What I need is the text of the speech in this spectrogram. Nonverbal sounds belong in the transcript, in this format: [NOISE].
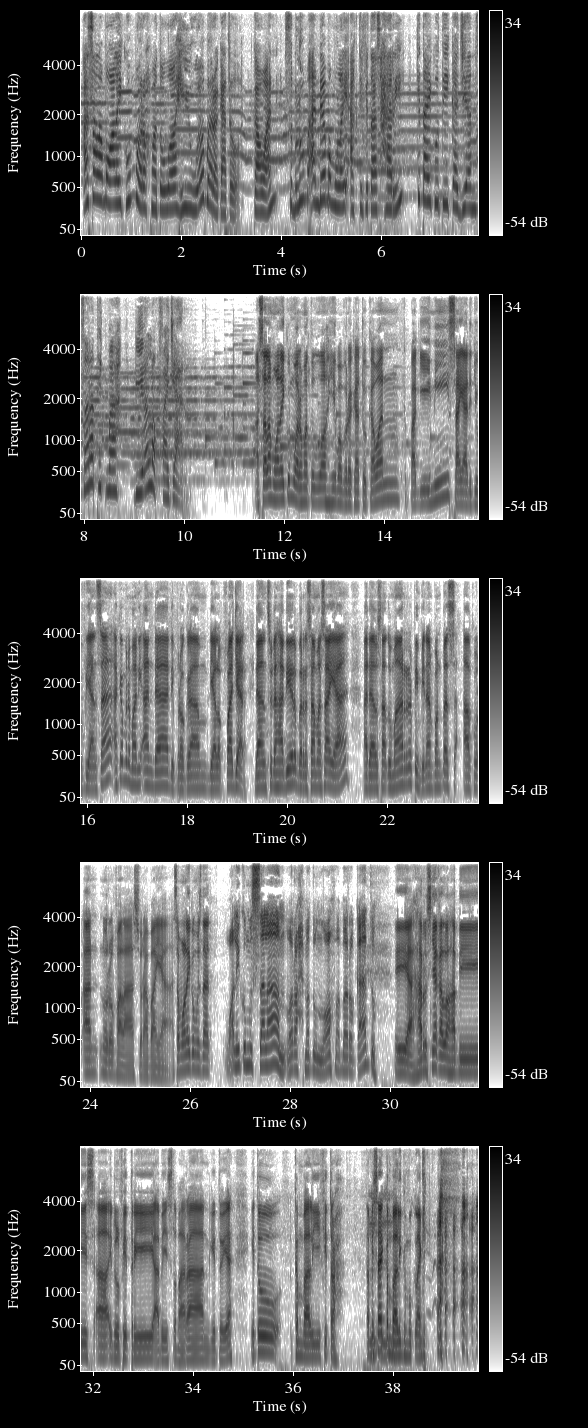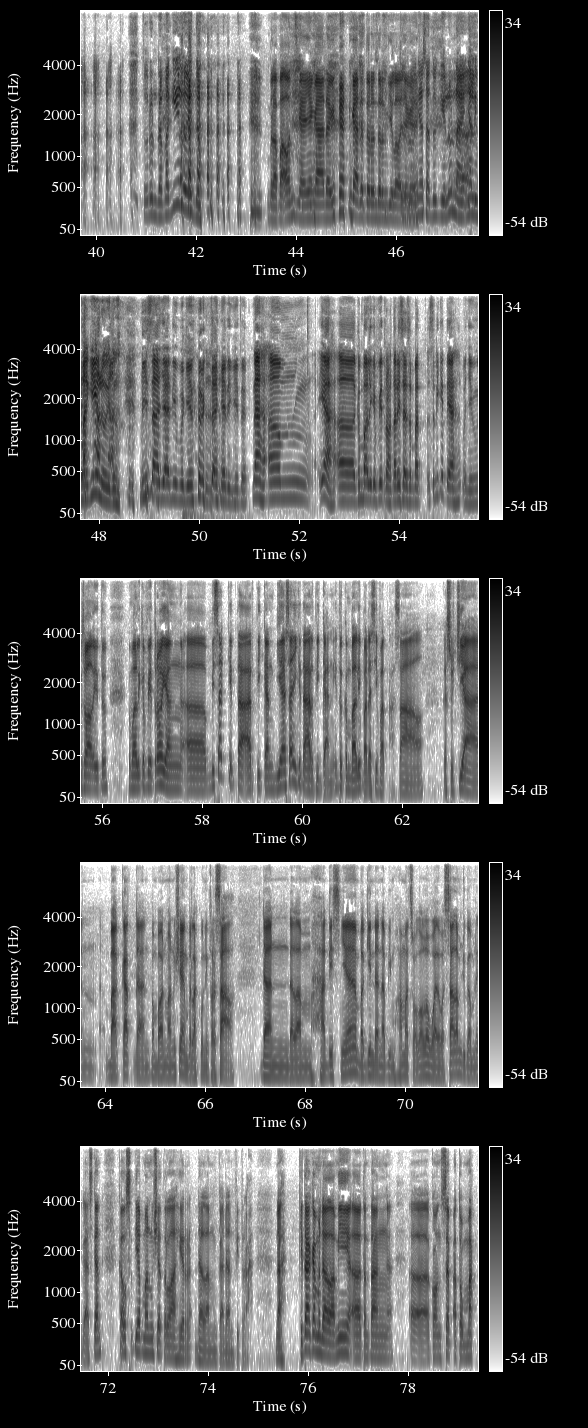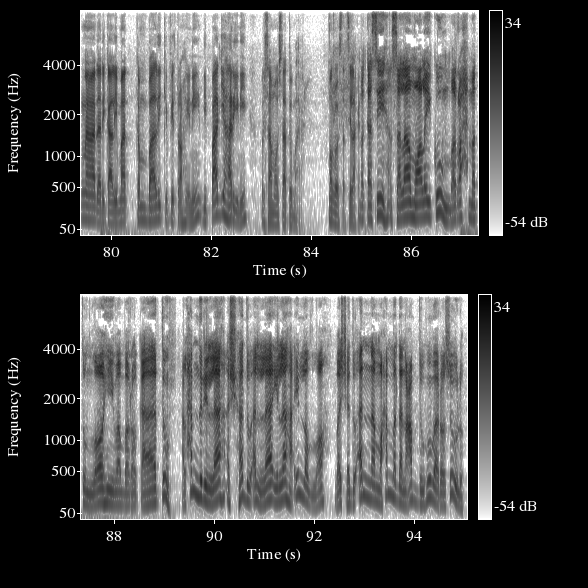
Assalamualaikum warahmatullahi wabarakatuh. Kawan, sebelum Anda memulai aktivitas hari, kita ikuti kajian syarat hikmah Dialog Fajar. Assalamualaikum warahmatullahi wabarakatuh Kawan, pagi ini saya Adi Jufriansa akan menemani Anda di program Dialog Fajar. Dan sudah hadir bersama saya ada Ustadz Umar, pimpinan Ponpes Al-Quran Nurul Falah Surabaya. Assalamualaikum Ustadz. Waalaikumsalam warahmatullahi wabarakatuh Iya, harusnya kalau habis uh, Idul Fitri, habis Lebaran gitu ya, itu kembali fitrah. Tapi mm -hmm. saya kembali gemuk lagi. [LAUGHS] turun berapa kilo itu? [LAUGHS] berapa ons kayaknya nggak ada nggak ada turun-turun kilo aja Turunnya satu kilo naiknya lima kilo itu. [LAUGHS] bisa jadi begitu, bisa jadi gitu. Nah, um, ya uh, kembali ke fitrah. Tadi saya sempat sedikit ya menyinggung soal itu. Kembali ke fitrah yang uh, bisa kita artikan biasanya kita artikan itu kembali pada sifat asal, kesucian, bakat dan pembawaan manusia yang berlaku universal dan dalam hadisnya baginda Nabi Muhammad SAW juga menegaskan kalau setiap manusia terlahir dalam keadaan fitrah. Nah, kita akan mendalami uh, tentang uh, konsep atau makna dari kalimat kembali ke fitrah ini di pagi hari ini bersama Ustadz Umar. Monggo Ustaz, silakan. Terima kasih. Assalamualaikum warahmatullahi wabarakatuh. Alhamdulillah, asyhadu an la ilaha illallah wa asyhadu anna Muhammadan abduhu wa rasuluh.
